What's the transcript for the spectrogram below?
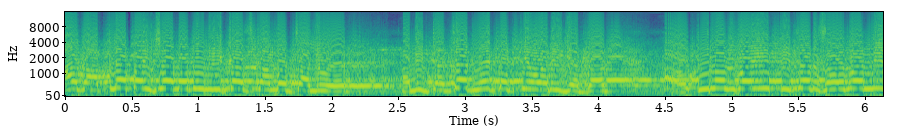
आज आपल्या पैशामधून विकास कामं चालू आहेत आणि त्याच्यात हे टक्केवारी घेतात. फिरोजबाई टीचर साहेबांनी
